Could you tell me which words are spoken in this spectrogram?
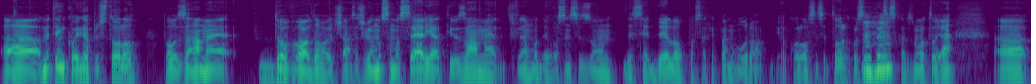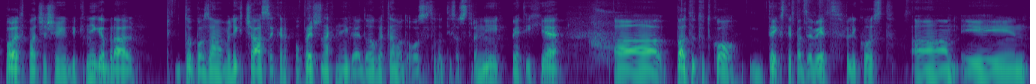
Uh, Medtem ko igra prestolov, pa vzame dovolj, dovolj časa. Če gledamo samo serijo, ti vzame, gledamo, da je 8 sezon, 10 delov, po vsake pa eno uro, je okoli 80 ur, kako sem uh -huh. prej se skoraj zmotil. Ja. Uh, Poleg pa, če še bi knjige brali. To pa vzame veliko časa, ker poprečna knjiga je dolga tam od 800 do 1000 strani, pet jih je. Uh, pa tudi, tudi tako, tekst je pa 9 velikost. Um, in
